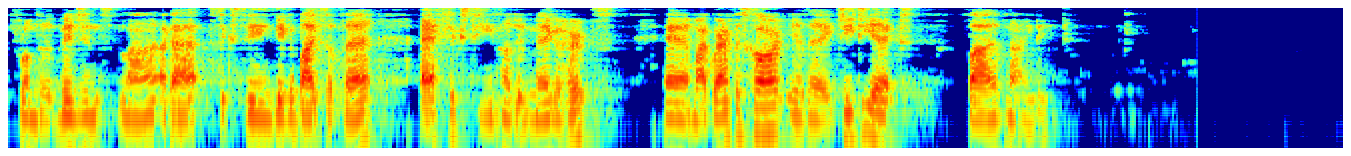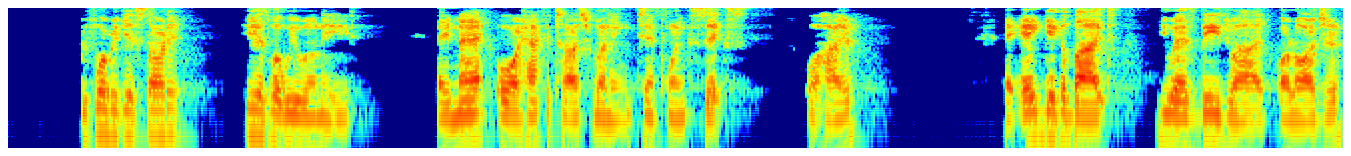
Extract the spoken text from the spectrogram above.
from the Vengeance line. I got 16 gigabytes of that at 1600 megahertz. And my graphics card is a GTX 590. Before we get started, here's what we will need. A Mac or Hackintosh running 10.6 or higher. A 8 gigabyte USB drive or larger.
